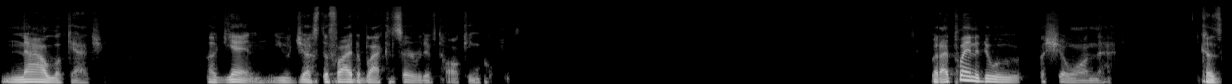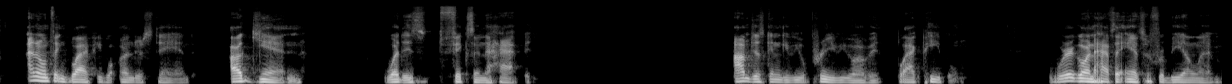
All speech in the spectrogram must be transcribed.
Now look at you. Again, you've justified the black conservative talking points. But I plan to do a, a show on that because I don't think black people understand again what is fixing to happen. I'm just going to give you a preview of it. Black people, we're going to have to answer for BLM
